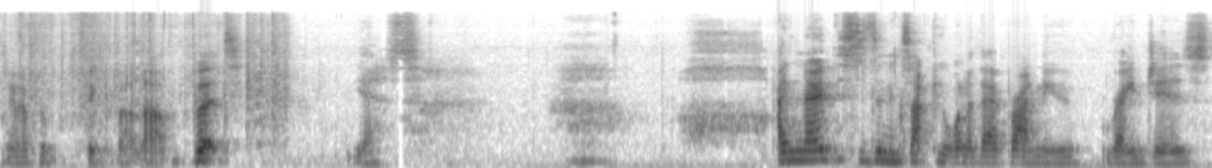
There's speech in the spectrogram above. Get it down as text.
I'm going to have to think about that. But, yes. I know this isn't exactly one of their brand new ranges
